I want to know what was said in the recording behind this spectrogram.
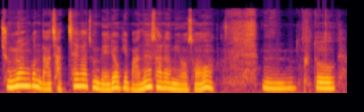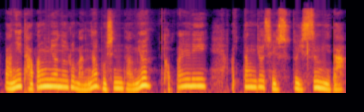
중요한 건 나 자체가 좀 매력이 많은 사람이어서 음, 그래도 많이 다방면으로 만나보신다면 더 빨리 앞당겨질 수도 있습니다.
